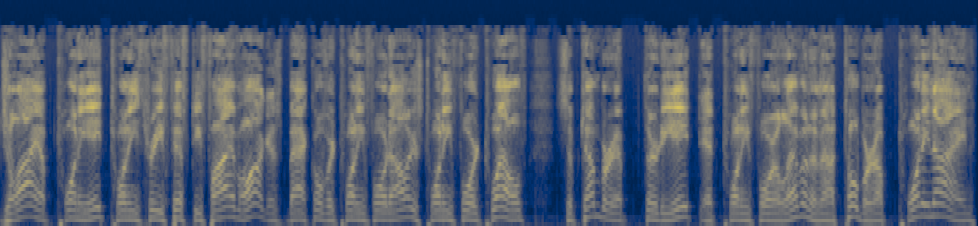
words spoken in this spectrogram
July up 28, 23.55. August back over $24, 24.12. September up 38 at 24.11 and October up 29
